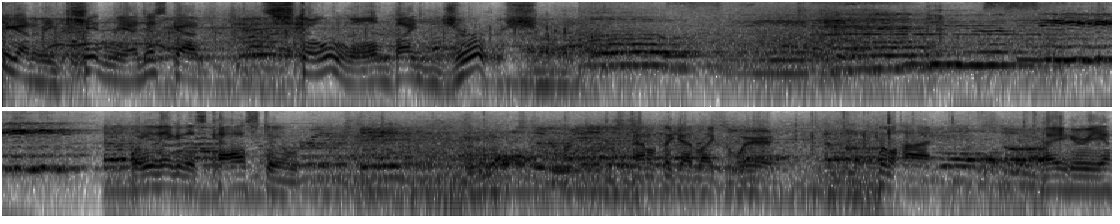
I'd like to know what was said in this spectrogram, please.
You gotta be kidding me. I just got stonewalled by Jersh. What do you think of this costume? I don't think I'd like to wear it. A little hot. I hear you.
